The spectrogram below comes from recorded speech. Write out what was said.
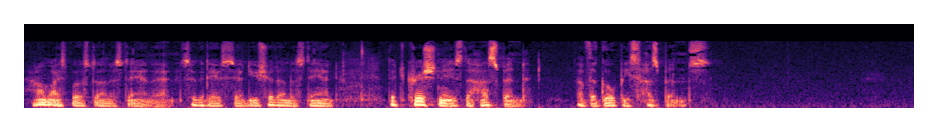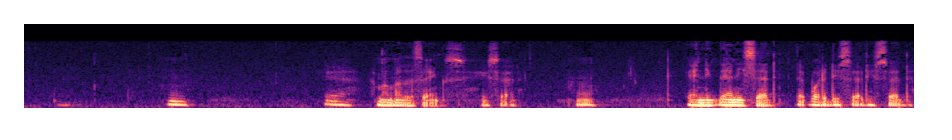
How am I supposed to understand that? Sukadev said, You should understand that Krishna is the husband of the gopis' husbands. Hmm. Yeah, among other things, he said. Hmm. And he, then he said, what did he say? He said,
